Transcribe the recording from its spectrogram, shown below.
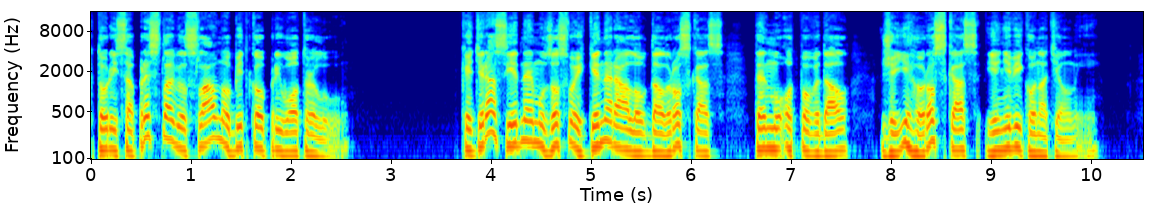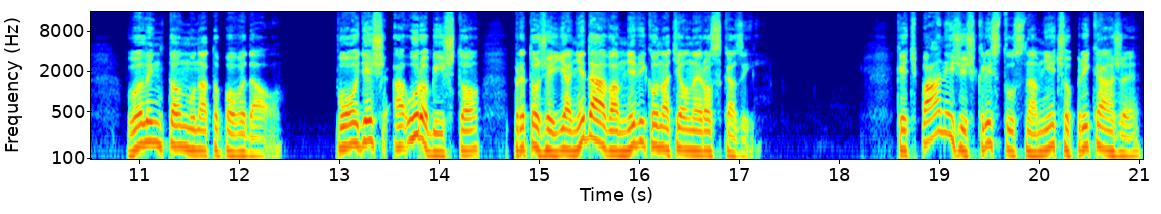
ktorý sa preslavil slávnou bitkou pri Waterloo. Keď raz jednému zo svojich generálov dal rozkaz, ten mu odpovedal, že jeho rozkaz je nevykonateľný. Wellington mu na to povedal. Pôjdeš a urobíš to, pretože ja nedávam nevykonateľné rozkazy. Keď Pán Ježiš Kristus nám niečo prikáže,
